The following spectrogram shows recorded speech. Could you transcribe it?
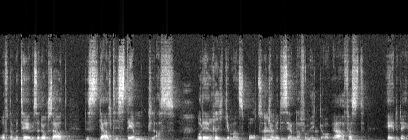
ofta med TV, så det är också så här att det ska alltid stämplas. Och det är en rikemanssport, så det mm. kan vi inte sända för mycket av. Ja, fast är det det?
